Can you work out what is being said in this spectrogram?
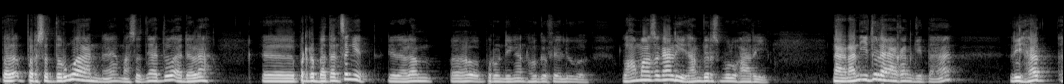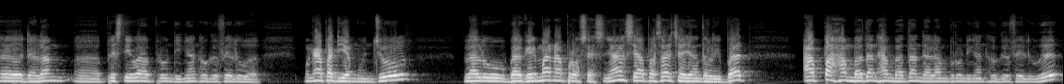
per- perseteruan ya, maksudnya itu adalah eh, perdebatan sengit di dalam eh, perundingan Hoge Veluwe. Lama sekali, hampir 10 hari. Nah, nanti itulah yang akan kita lihat eh, dalam eh, peristiwa perundingan Hoge Veluwe. Mengapa dia muncul, lalu bagaimana prosesnya, siapa saja yang terlibat, apa hambatan-hambatan dalam perundingan Hoge Veluwe,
